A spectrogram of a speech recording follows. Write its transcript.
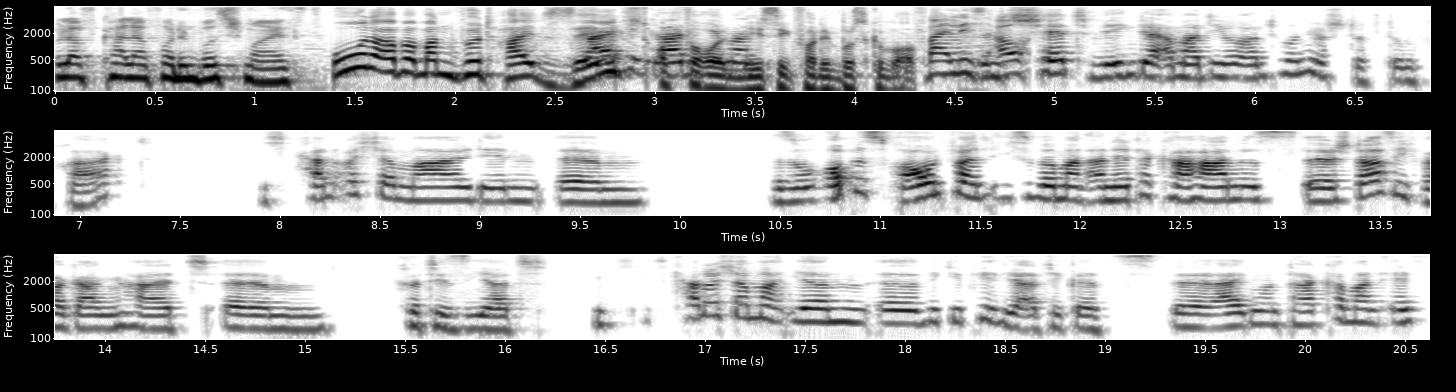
People of Color vor den Bus schmeißt. Oder aber man wird halt selbst gerade opferrollenmäßig vor den Bus geworfen. Weil ich Im auch. Chat wegen der Amadeo Antonio Stiftung fragt. Ich kann euch ja mal den, ähm, also ob es frauenfeindlich ist, wenn man Annetta Kahanes äh, Stasi-Vergangenheit ähm, kritisiert. Ich, ich kann euch ja mal ihren äh, Wikipedia-Artikel äh, zeigen und da kann man echt,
